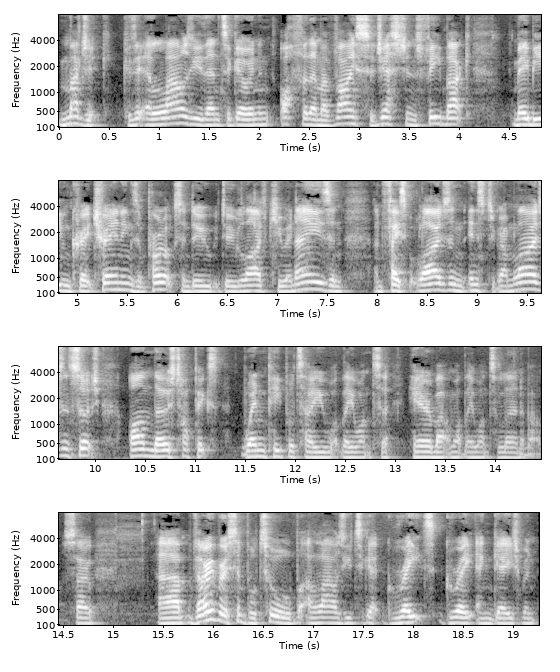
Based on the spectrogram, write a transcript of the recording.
magic because it allows you then to go in and offer them advice, suggestions, feedback, maybe even create trainings and products and do do live Q and A's and and Facebook lives and Instagram lives and such on those topics when people tell you what they want to hear about and what they want to learn about. So. Um, very very simple tool, but allows you to get great great engagement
